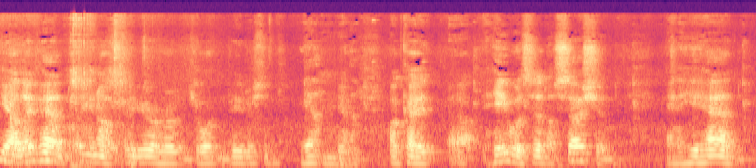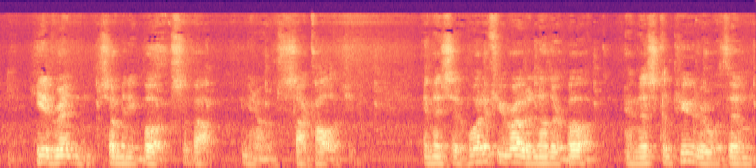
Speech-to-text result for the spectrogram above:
Yeah, they've had, you know, have you ever heard of Jordan Peterson? Yeah. Yeah. Okay, uh, he was in a session, and he had he had written so many books about you know psychology, and they said, "What if you wrote another book?" And this computer, within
